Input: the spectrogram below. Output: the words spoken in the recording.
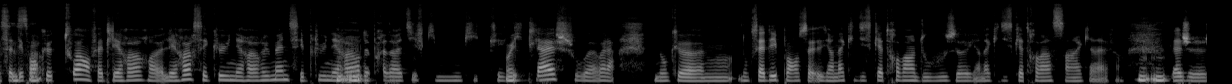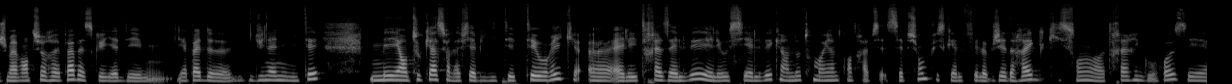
Ça dépend ça. que de toi, en fait. L'erreur, l'erreur, c'est qu'une erreur humaine, c'est plus une Mmh erreur de préservatif qui, qui, qui, Oui. qui te lâche ou voilà. Donc, donc ça dépend. Il y en a qui disent 92, il y en a qui disent 85. Il y en a, enfin, Mmh mh. là, je, je m'aventurerai pas parce qu'il y a des, il y a pas d'unanimité, mais en tout cas sur la fiabilité théorique, elle est très élevée. Elle est aussi élevée qu'un autre moyen de contraception puisqu'elle fait l'objet de règles qui sont très rigoureuses et,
